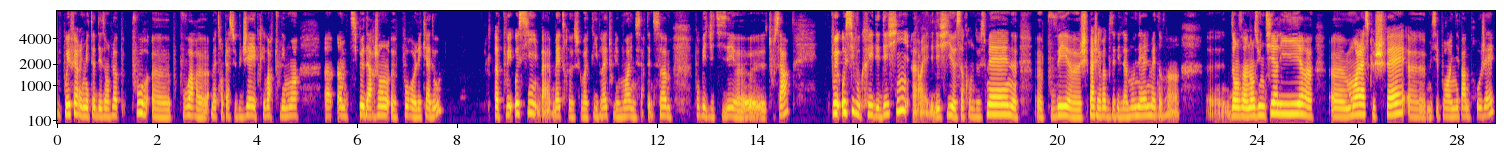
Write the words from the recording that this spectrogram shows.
vous pouvez faire une méthode des enveloppes pour, pouvoir mettre en place ce budget et prévoir tous les mois un, petit peu d'argent pour les cadeaux. Vous pouvez aussi bah, mettre sur votre livret tous les mois une certaine somme pour budgétiser tout ça. Vous pouvez aussi vous créer des défis. Alors, il y a des défis 52 semaines. vous pouvez, je sais pas, chaque fois que vous avez de la monnaie, le mettre dans un, dans, un, dans une tirelire. moi, là, ce que je fais, mais c'est pour une épargne projet,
